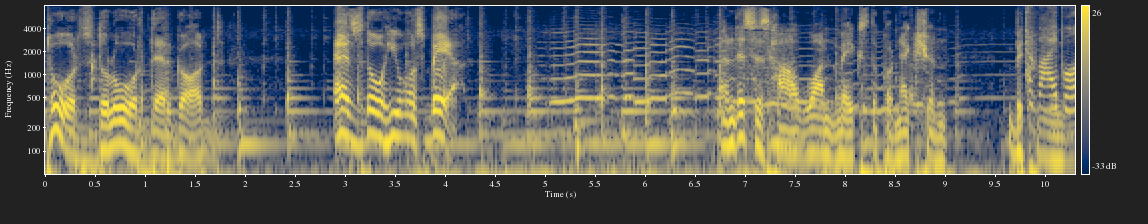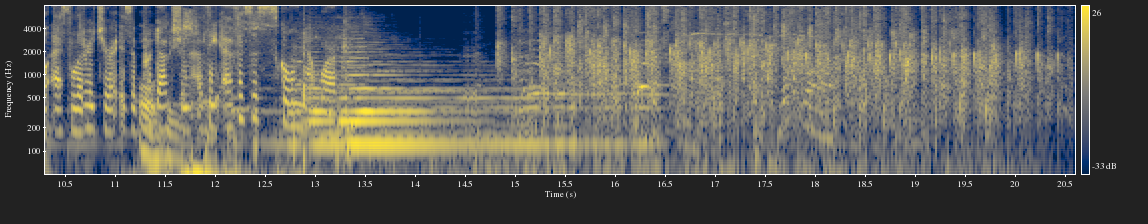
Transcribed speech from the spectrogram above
towards the Lord their God as though he was bad. And this is how one makes the connection between The Bible as Literature is a production of the Ephesus School Network.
